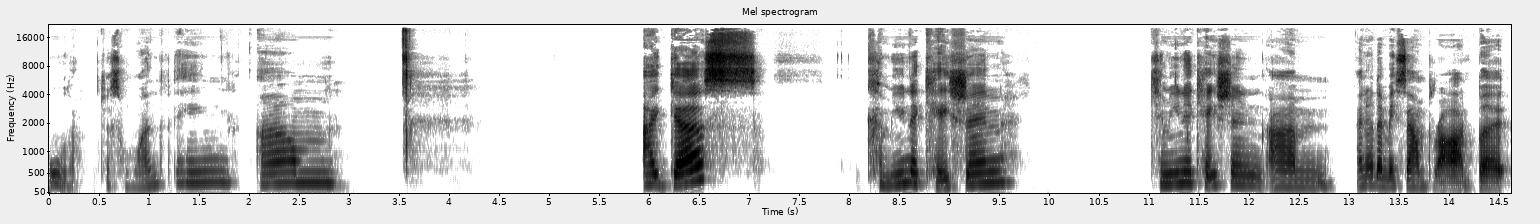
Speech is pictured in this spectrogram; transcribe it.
ooh, just one thing um i guess communication communication um i know that may sound broad but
